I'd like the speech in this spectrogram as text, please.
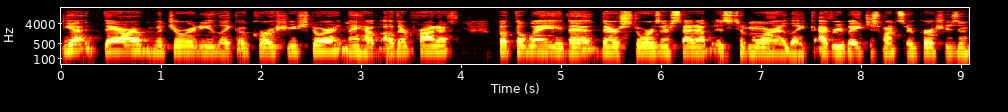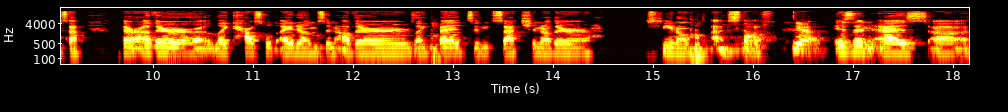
yeah, they are majority like a grocery store and they have other products, but the way that their stores are set up is to more like everybody just wants their groceries and stuff. There are other like household items and other like beds and such and other you know uh, stuff Yeah. isn't as uh,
